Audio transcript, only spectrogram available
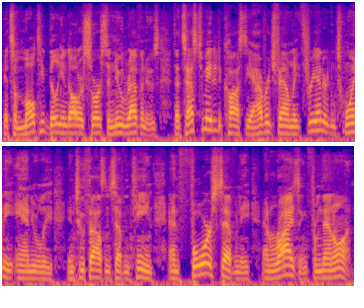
it's a multi-billion dollar source of new revenues that's estimated to cost the average family 320 annually in 2017 and 470 and rising from then on.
